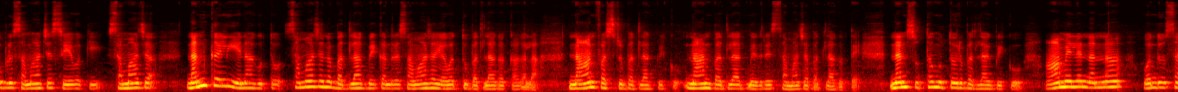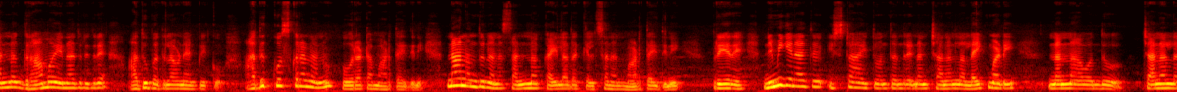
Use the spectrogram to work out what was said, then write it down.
ಒಬ್ಬಳು ಸಮಾಜ ಸೇವಕಿ. ಸಮಾಜ, ನನ್ನ ಕೈಲಿ ಏನಾಗುತ್ತೋ, ಸಮಾಜನ ಬದಲಾಗಬೇಕಂದ್ರೆ ಸಮಾಜ ಯಾವತ್ತೂ ಬದಲಾಗೋಕ್ಕಾಗಲ್ಲ. ನಾನು ಫಸ್ಟು ಬದಲಾಗಬೇಕು. ನಾನು ಬದಲಾದ್ಮೇಲೆ ಸಮಾಜ ಬದಲಾಗುತ್ತೆ. ನನ್ನ ಸುತ್ತಮುತ್ತವರು ಬದಲಾಗಬೇಕು. ಆಮೇಲೆ ನನ್ನ ಒಂದು ಸಣ್ಣ ಗ್ರಾಮ ಏನಾದರೂ ಇದ್ದರೆ ಅದು ಬದಲಾವಣೆ ಆಗಬೇಕು. ಅದಕ್ಕೋಸ್ಕರ ನಾನು ಹೋರಾಟ ಮಾಡ್ತಾಯಿದ್ದೀನಿ ನಾನೊಂದು ನನ್ನ ಸಣ್ಣ ಕೈಲಾದ ಕೆಲಸ ನಾನು ಮಾಡ್ತಾಯಿದ್ದೀನಿ ಪ್ರೇರೆ, ನಿಮಗೇನಾಯಿತು ಇಷ್ಟ ಆಯಿತು ಅಂತಂದರೆ ನನ್ನ ಚಾನಲ್ನ ಲೈಕ್ ಮಾಡಿ, ನನ್ನ ಒಂದು ಚಾನಲ್ನ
